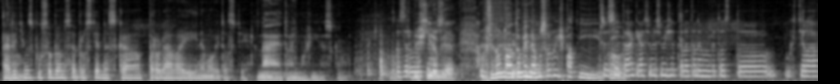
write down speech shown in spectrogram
Tady tím způsobem se prostě dneska prodávají nemovitosti. Ne, to není možný dneska. Jako A v zrovna dnešní době. A přitom tohle to by nemuselo být špatný. Přesně jako, tak, já si myslím, že tahle nemovitost to chtěla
